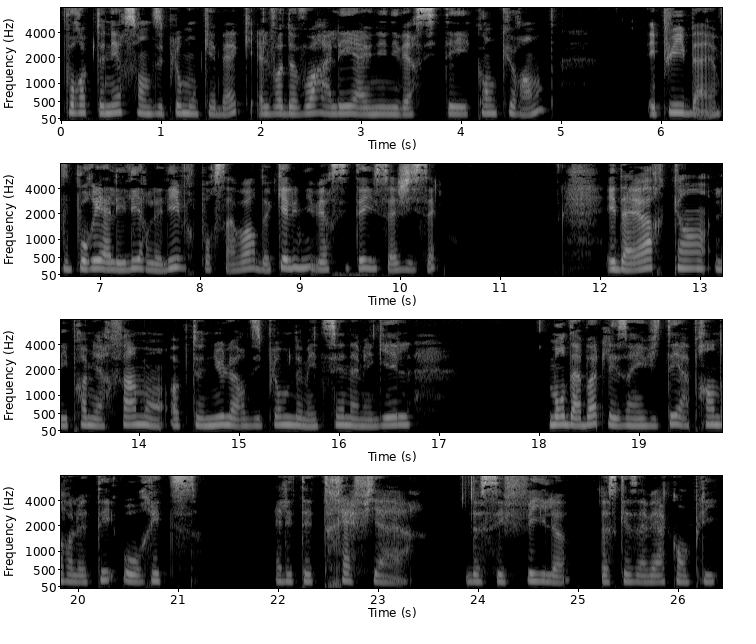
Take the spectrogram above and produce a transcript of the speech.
Pour obtenir son diplôme au Québec, elle va devoir aller à une université concurrente. Et puis, ben, vous pourrez aller lire le livre pour savoir de quelle université il s'agissait. Et d'ailleurs, quand les premières femmes ont obtenu leur diplôme de médecine à McGill, Mondabot les a invités à prendre le thé au Ritz. Elle était très fière de ces filles-là, de ce qu'elles avaient accompli,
